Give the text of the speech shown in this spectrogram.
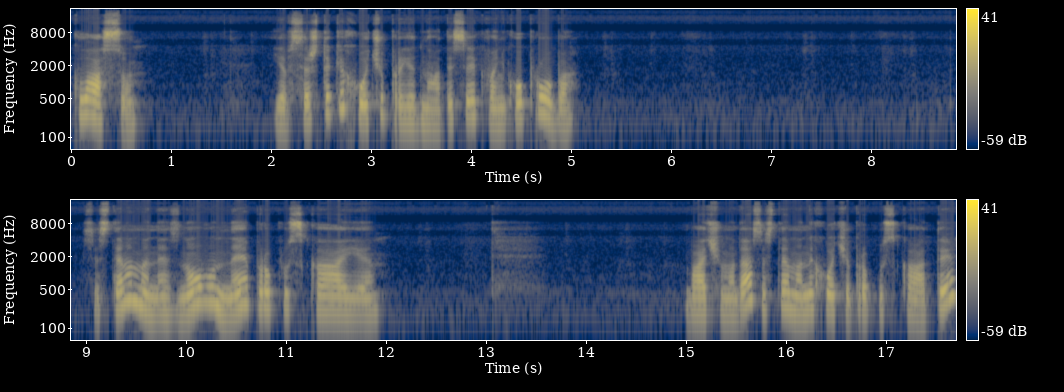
класу. Я все ж таки хочу приєднатися як Ванько проба. Система мене знову не пропускає. Бачимо, да? система не хоче пропускати.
